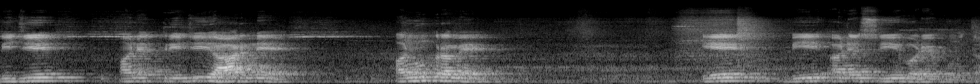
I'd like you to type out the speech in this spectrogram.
બીજી અને ત્રીજી હારને અનુક્રમે એ, બી અને સી વડે ગુણતા.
